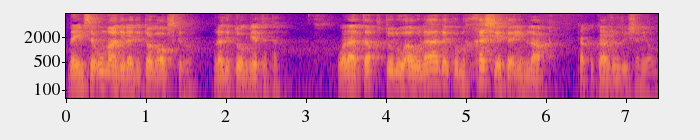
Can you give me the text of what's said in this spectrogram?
da im se umanji radi toga obskrba, radi tog djeteta. Wala taqtulu auladakum khashyata imlaq, kako kaže uzvišeni Allah.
